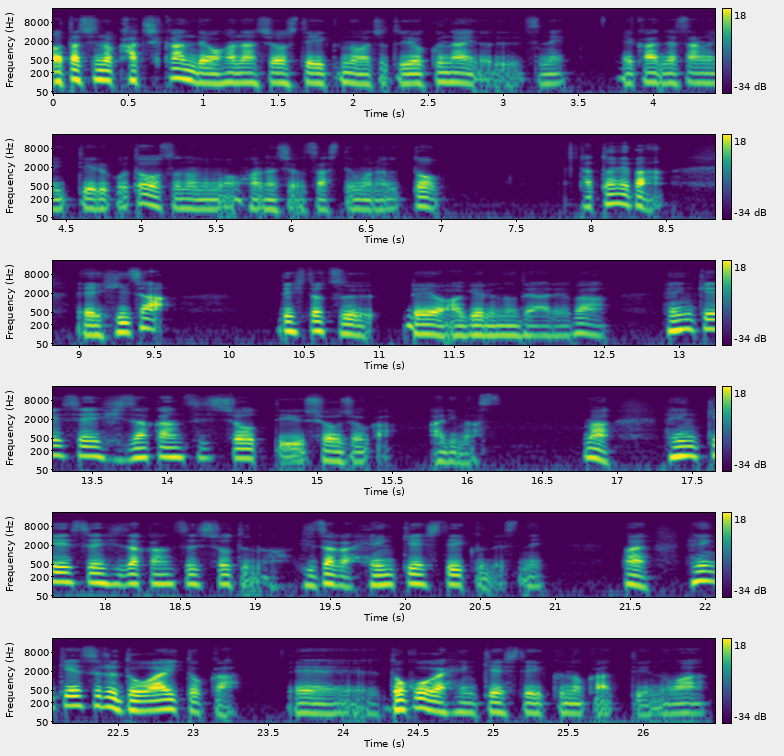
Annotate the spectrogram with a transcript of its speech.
私の価値観でお話をしていくのはちょっと良くないのでですね、患者さんが言っていることをそのままお話をさせてもらうと、例えば、えー膝で一つ例を挙げるのであれば、変形性膝関節症っていう症状があります。まあ、変形性膝関節症というのは膝が変形していくんですね。まあ、変形する度合いとか、えーどこが変形していくのかっていうのは、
